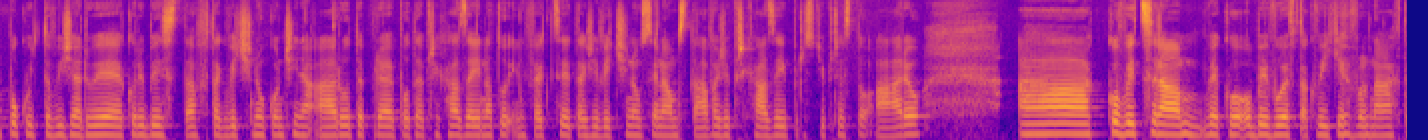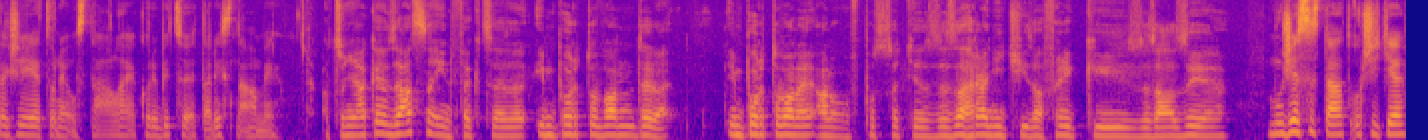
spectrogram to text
pokud to vyžaduje jako kdyby stav, tak většinou končí na áru, teprve poté přicházejí na tu infekci, takže většinou se nám stává, že přicházejí prostě přes to áro. A covid se nám jako objevuje v takových těch vlnách, takže je to neustále, jako kdyby co je tady s námi. A co nějaké vzácné infekce, importované, teda importované, ano, v podstatě ze zahraničí, z Afriky, ze Zázie? Může se stát, určitě.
